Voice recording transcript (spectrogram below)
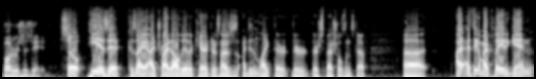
Butters is it. So he is it because I, I tried all the other characters and I was just, I didn't like their their their specials and stuff. Uh, I, I think I might play it again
